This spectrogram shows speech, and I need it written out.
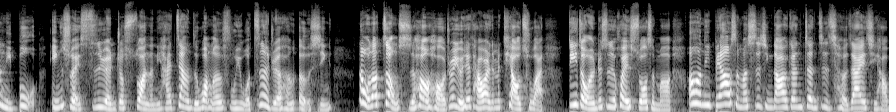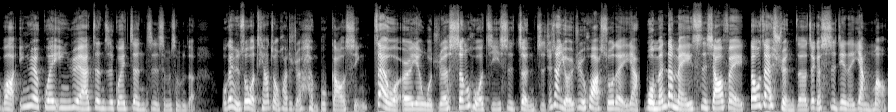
你不饮水思源就算了，你还这样子忘恩负义，我真的觉得很恶心。那我到这种时候吼，就会有些台湾人那边跳出来，第一种人就是会说什么哦，你不要什么事情都要跟政治扯在一起好不好？音乐归音乐啊，政治归政治，什么什么的。我跟你们说，我听到这种话就觉得很不高兴。在我而言，我觉得生活即是政治，就像有一句话说的一样，我们的每一次消费都在选择这个世界的样貌。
